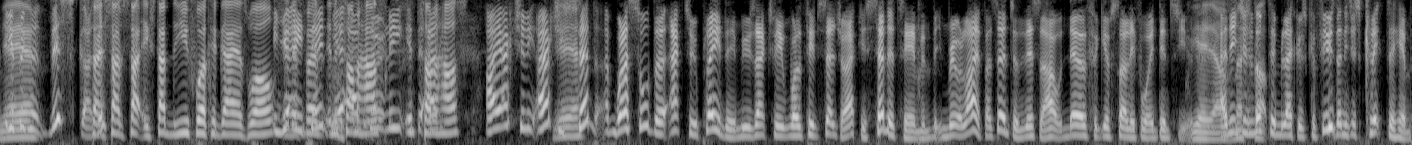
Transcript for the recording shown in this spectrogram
Yeah, you think yeah. that this guy, Stab- this stab- stab- he stabbed the youth worker guy as well. yeah, in the, he first- did. in the yeah, summer house. It- Summer I, house. I actually, I actually Yeah, yeah. said when I saw the actor who played him, he was actually one of the 50 Century. I actually said it to him in real life. I said to him, "This, I would never forgive Sully for what he did to you." Yeah, yeah, and he just looked up. at me like he was confused, and he just clicked to him.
